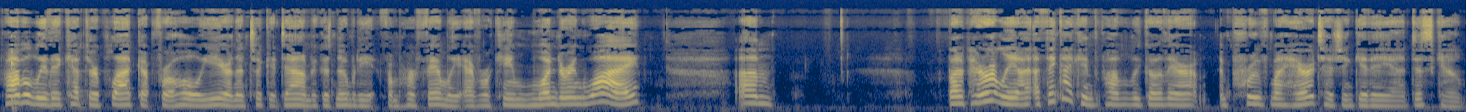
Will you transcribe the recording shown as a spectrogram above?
Probably they kept her plaque up for a whole year and then took it down because nobody from her family ever came wondering why. Um, but apparently, I, I, think I can probably go there and prove my heritage and get a, a discount.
